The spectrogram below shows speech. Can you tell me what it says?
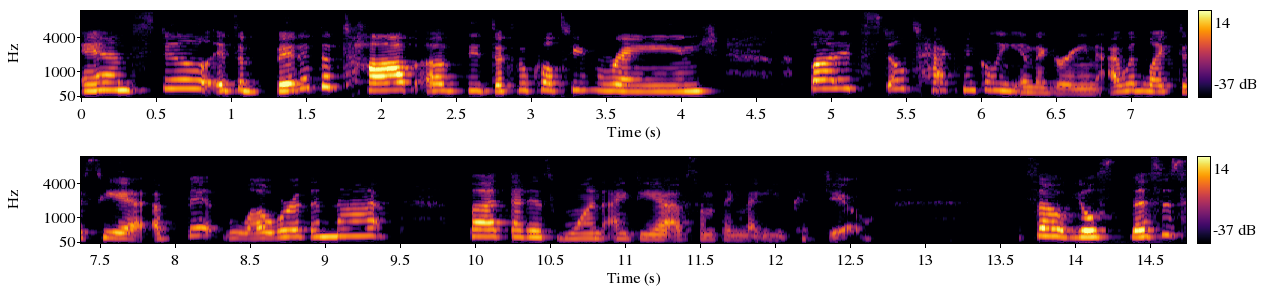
and still it's a bit at the top of the difficulty range, but it's still technically in the green. I would like to see it a bit lower than that, but that is one idea of something that you could do. So you'll this is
